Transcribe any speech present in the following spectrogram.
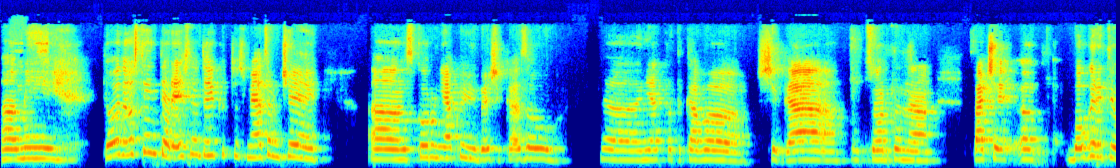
ами, то е доста интересно, тъй като смятам, че а, скоро някой ми беше казал а, някаква такава шега от сорта на това, че а, българите,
